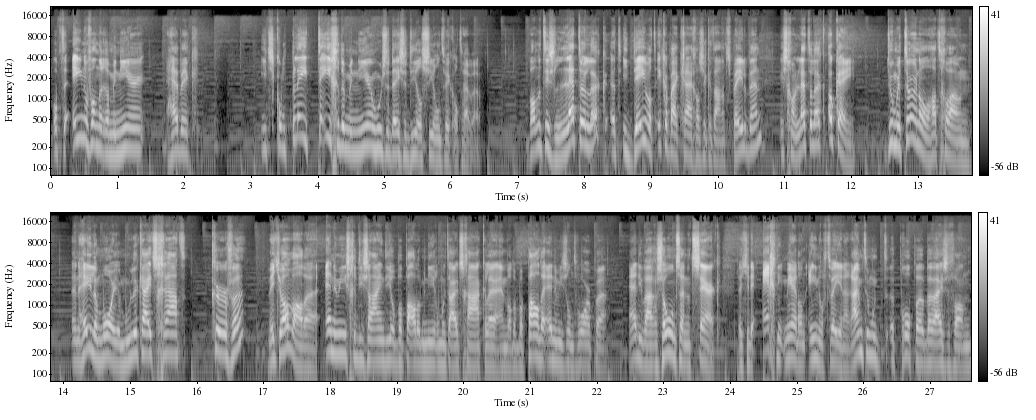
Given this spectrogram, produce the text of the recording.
op de een of andere manier heb ik iets compleet tegen de manier hoe ze deze DLC ontwikkeld hebben. Want het is letterlijk, het idee wat ik erbij krijg als ik het aan het spelen ben, is gewoon letterlijk, oké, Doom Eternal had gewoon een hele mooie moeilijkheidsgraad curve. Weet je wel, we hadden enemies gedesigned die op bepaalde manieren moeten uitschakelen. En we hadden bepaalde enemies ontworpen. Hè, die waren zo ontzettend sterk dat je er echt niet meer dan één of twee in een ruimte moet eh, proppen, bij wijze van.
